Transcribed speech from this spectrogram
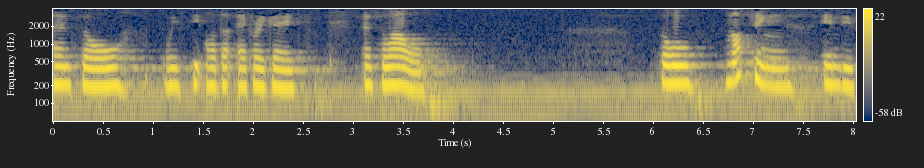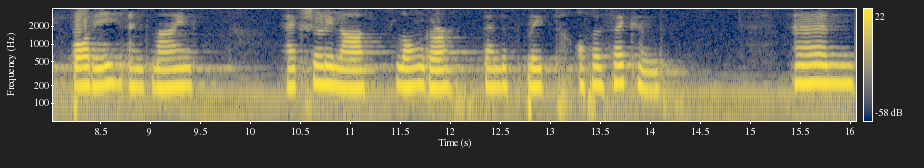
And so with the other aggregates as well. So nothing in this body and mind actually lasts longer than the split of a second. And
